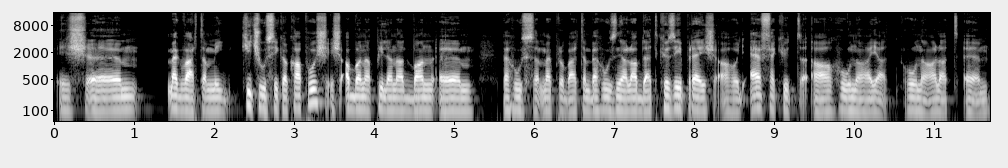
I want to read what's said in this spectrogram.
és öm, megvártam, míg kicsúszik a kapus, és abban a pillanatban öm, behúz, megpróbáltam behúzni a labdát középre, és ahogy elfeküdt a hóna, hóna alatt öm,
